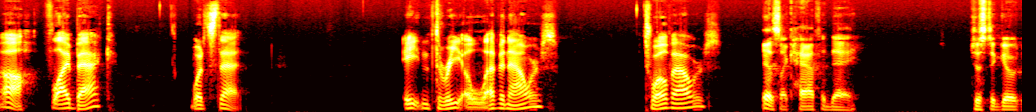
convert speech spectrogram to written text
Ah, fly back? What's that? Eight and three, 11 hours? 12 hours? Yeah, it's like half a day. Just to go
